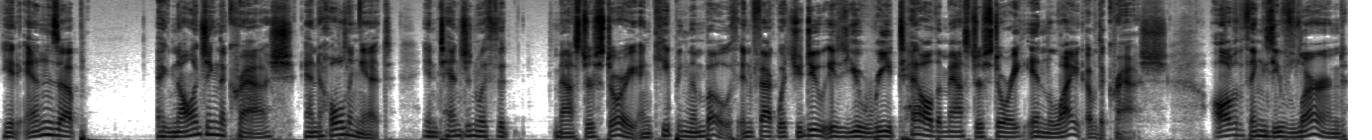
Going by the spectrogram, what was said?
It ends up acknowledging the crash and holding it in tension with the master story and keeping them both. In fact, what you do is you retell the master story in light of the crash. All of the things you've learned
